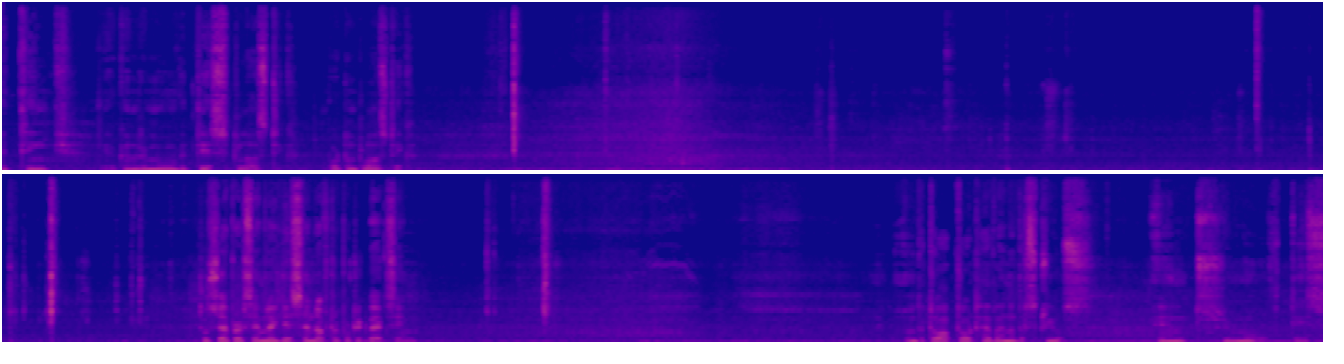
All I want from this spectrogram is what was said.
I think you can remove with this plastic bottom plastic. Two separate same like this and after put it back same. On the top don't have another screws and remove this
